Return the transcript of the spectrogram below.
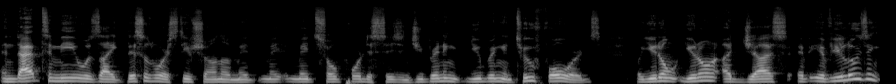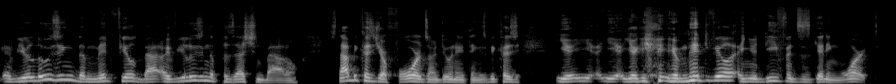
and that to me was like this is where Steve Cherundolo made, made made so poor decisions. You bring in you bring in two forwards, but you don't you don't adjust. If, if you're losing if you're losing the midfield battle, if you're losing the possession battle, it's not because your forwards aren't doing anything. It's because you, you, you your your midfield and your defense is getting worked.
